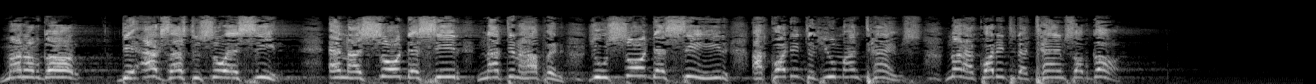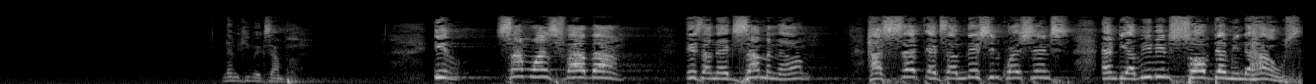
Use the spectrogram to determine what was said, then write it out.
Man of God, they asked us to sow a seed. And I sowed the seed, nothing happened. You sowed the seed according to human times, not according to the times of God. Let me give you an example. If someone's father is an examiner, has set examination questions, and they have even solved them in the house,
